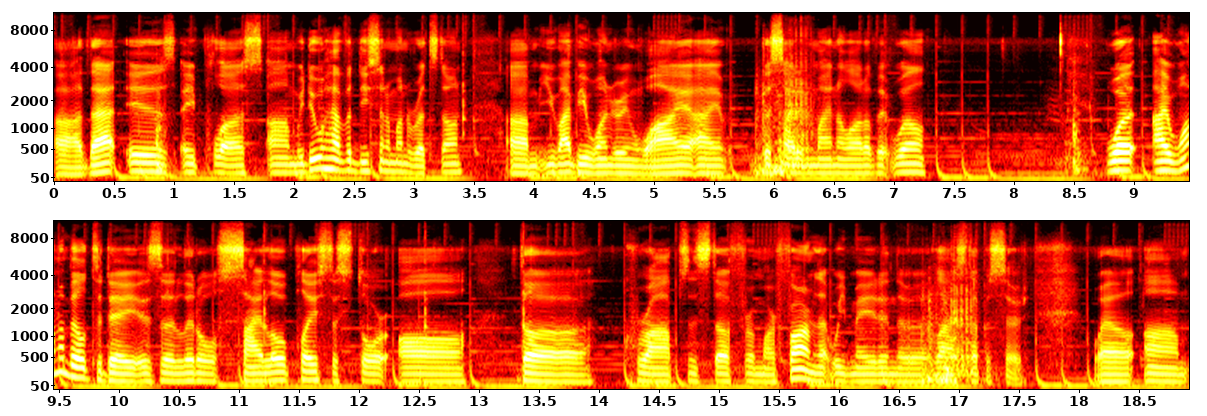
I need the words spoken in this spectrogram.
Uh, that is a plus. Um, we do have a decent amount of redstone. Um, you might be wondering why I decided to mine a lot of it. Well, what I want to build today is a little silo place to store all the crops and stuff from our farm that we made in the last episode. Well, um,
